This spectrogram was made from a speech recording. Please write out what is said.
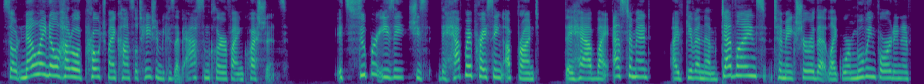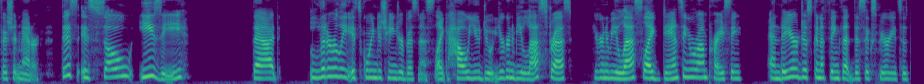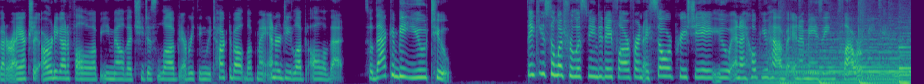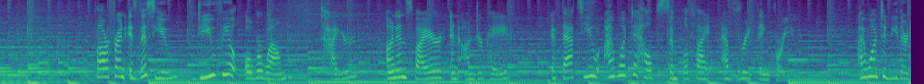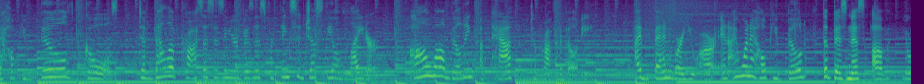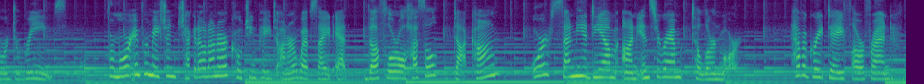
So now I know how to approach my consultation because I've asked some clarifying questions. It's super easy. She's, they have my pricing up front. They have my estimate. I've given them deadlines to make sure that like we're moving forward in an efficient manner. This is so easy that literally it's going to change your business, like how you do it. You're going to be less stressed. You're going to be less like dancing around pricing and they are just going to think that this experience is better. I actually already got a follow up email that she just loved everything we talked about, loved my energy, loved all of that. So that can be you too. Thank you so much for listening today, Flower Friend. I so appreciate you, and I hope you have an amazing flower week. Flower Friend, is this you? Do you feel overwhelmed, tired, uninspired, and underpaid? If that's you, I want to help simplify everything for you. I want to be there to help you build goals, develop processes in your business for things to just feel lighter, all while building a path to profitability. I've been where you are, and I want to help you build the business of your dreams. For more information, check it out on our coaching page on our website at thefloralhustle.com or send me a DM on Instagram to learn more. Have a great day, flower friend.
